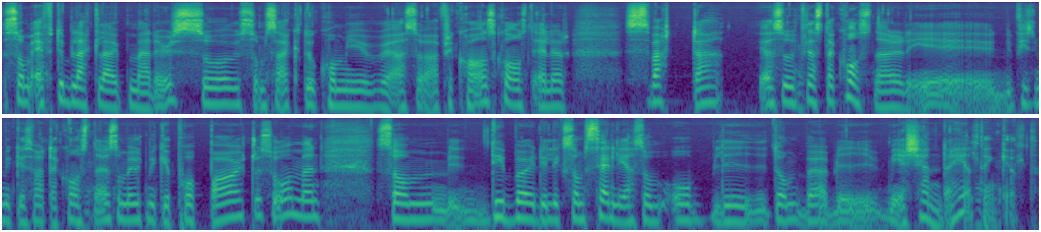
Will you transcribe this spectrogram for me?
som efter Black Lives Matters, så som sagt, då kom ju alltså, afrikansk konst eller svarta Alltså de flesta konstnärer, är, det finns mycket svarta konstnärer som har gjort mycket popart och så men som, det började liksom säljas och, och bli, de börjar bli mer kända helt enkelt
